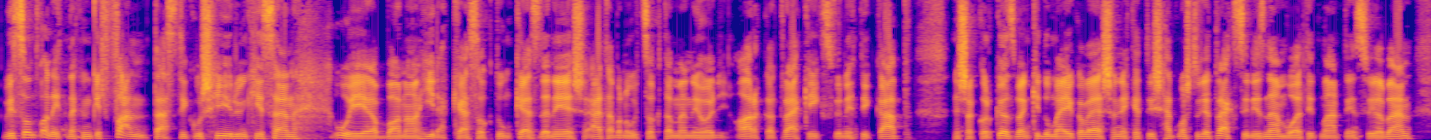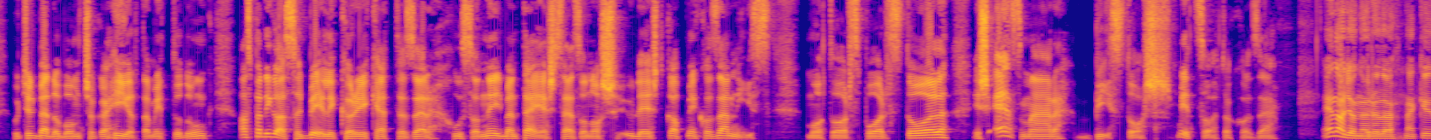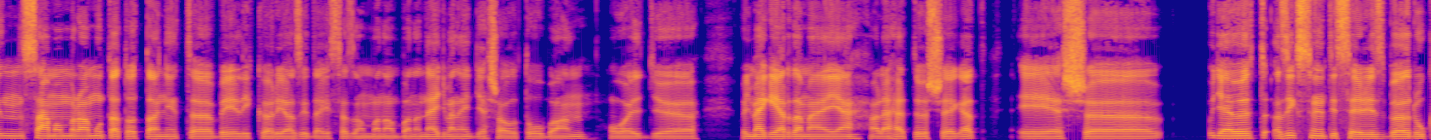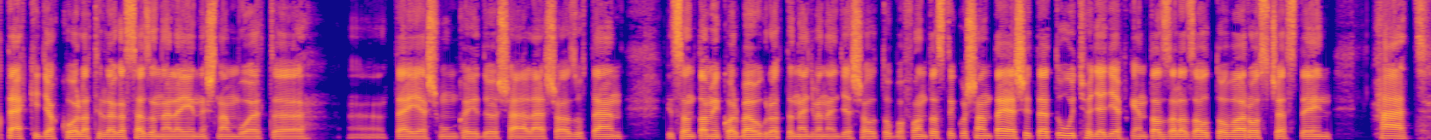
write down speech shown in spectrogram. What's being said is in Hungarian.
Viszont van itt nekünk egy fantasztikus hírünk, hiszen újabban a hírekkel szoktunk kezdeni, és általában úgy szoktam menni, hogy Arca Track Xfinity Cup, és akkor közben kidumáljuk a versenyeket is. Hát most ugye Track Series nem volt itt Martinsville-ben, úgyhogy bedobom csak a hírt, amit tudunk. Az pedig az, hogy Bailey Curry 2024-ben teljes szezonos ülést kap méghozzá Nice Motorsports-tól, és ez már biztos. Mit szóltok hozzá? Én nagyon örülök neki, számomra mutatott annyit Bailey Curry az idei szezonban abban a 41-es autóban, hogy, hogy megérdemelje a lehetőséget, és ugye őt az Xfinity Series-ből rúgták ki gyakorlatilag a szezon elején, és nem volt teljes munkaidős állása azután, viszont amikor beugrott a 41-es autóba, fantasztikusan teljesített, úgy, hogy egyébként azzal az autóval Ross Chastain hát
